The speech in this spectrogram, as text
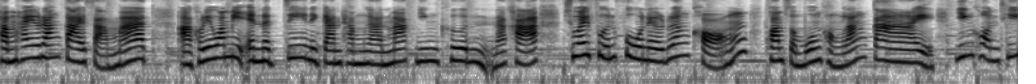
ทำให้ร่างกายสามารถเขาเรียกว่ามี energy ในการทำงานมากยิ่งขึ้นนะคะ ช่วยฟื้นฟูในเรื่องของความสมบูรณ์ของร่างกาย ยิ่งคนที่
